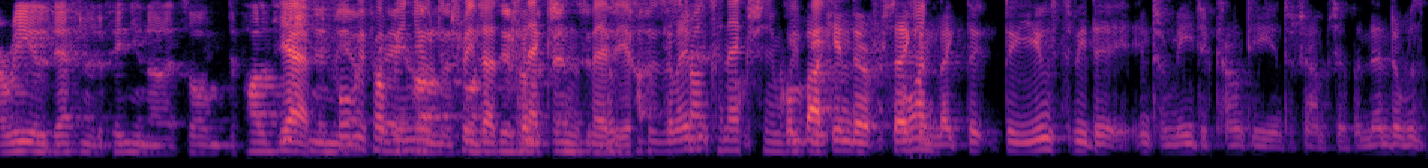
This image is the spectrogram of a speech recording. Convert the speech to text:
a real definite opinion on it. So the politician in yeah, before we probably knew the three lads connections, maybe if there's a strong connection, come back be... in there for a second. Like the, there used to be the intermediate county inter championship, and then there was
